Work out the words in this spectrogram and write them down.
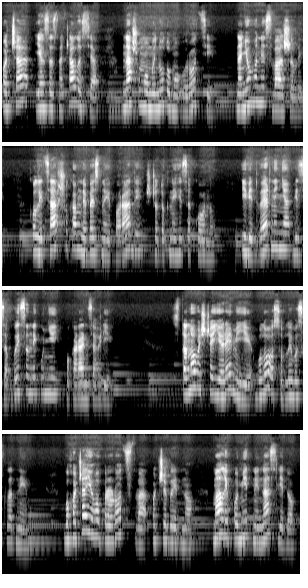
Хоча, як зазначалося в нашому минулому уроці, на нього не зважили, коли цар шукав небесної поради щодо книги закону і відвернення від записаних у ній покарань за гріх. Становище Єремії було особливо складним, бо, хоча його пророцтва, очевидно, мали помітний наслідок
